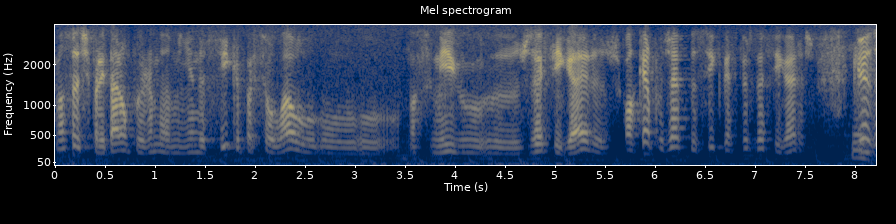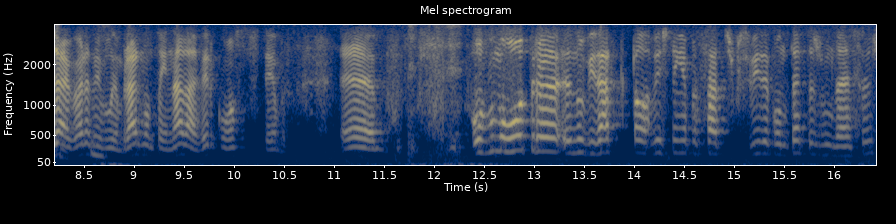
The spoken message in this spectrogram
Não sei se espreitaram o programa da manhã da SIC, apareceu lá o, o- nosso amigo eh, José Figueiras. Qualquer projeto da SIC deve ter José Figueiras, que já agora, devo lembrar, não tem nada a ver com 11 de setembro. Ah, houve uma outra novidade que talvez tenha passado despercebida com tantas mudanças.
